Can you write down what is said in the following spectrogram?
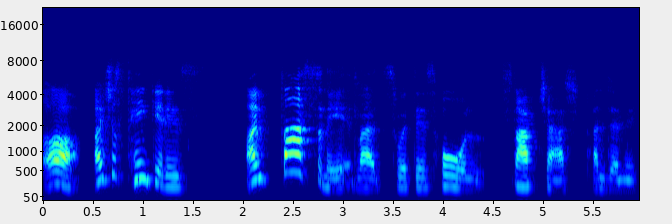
oh, I just think it is I'm fascinated, lads, with this whole Snapchat pandemic.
